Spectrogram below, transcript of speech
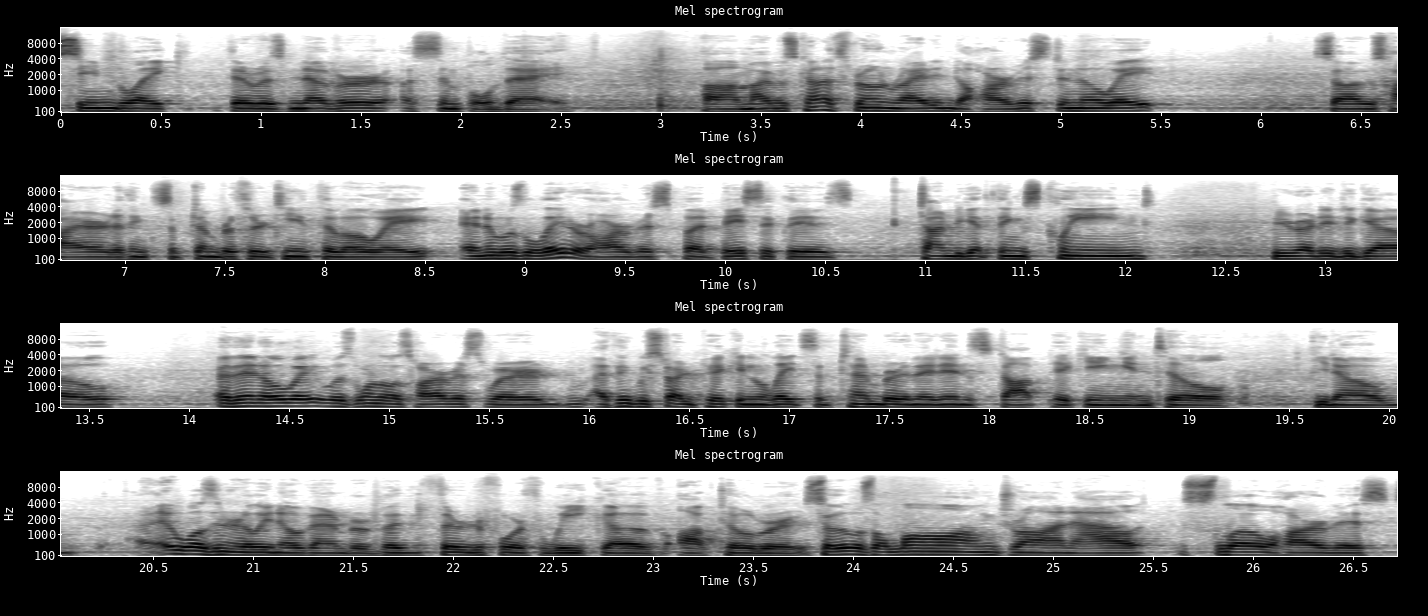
seemed like there was never a simple day. Um, I was kind of thrown right into harvest in 08. So I was hired, I think, September 13th of 08. And it was a later harvest, but basically it's time to get things cleaned, be ready to go. And then 08 was one of those harvests where I think we started picking in late September and they didn't stop picking until, you know, it wasn't early November, but the third or fourth week of October. So it was a long, drawn out, slow harvest.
